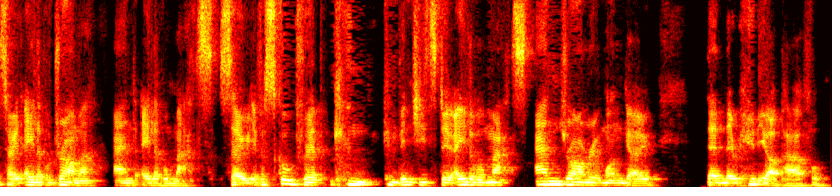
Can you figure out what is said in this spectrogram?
sorry, A level drama and A level maths. So if a school trip can convince you to do A level maths and drama in one go, then they really are powerful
